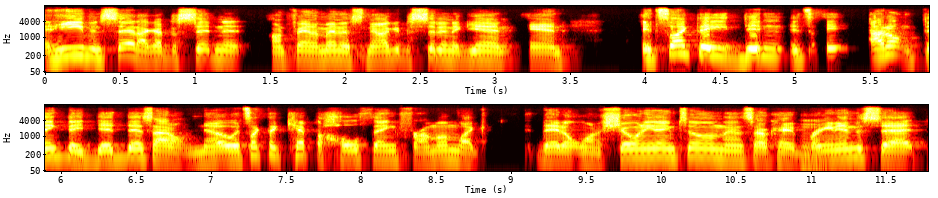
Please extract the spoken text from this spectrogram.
And he even said, I got to sit in it on Phantom Menace. Now I get to sit in again. And it's like they didn't, it's, it, I don't think they did this. I don't know. It's like they kept the whole thing from him. Like they don't want to show anything to him. Then it's okay, Hmm. bring it in the set,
